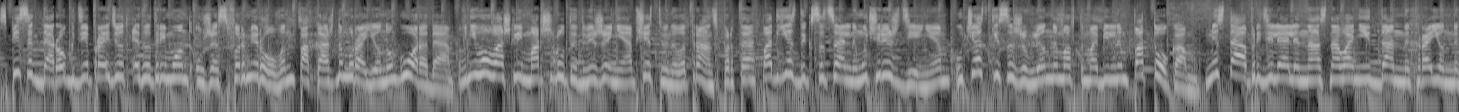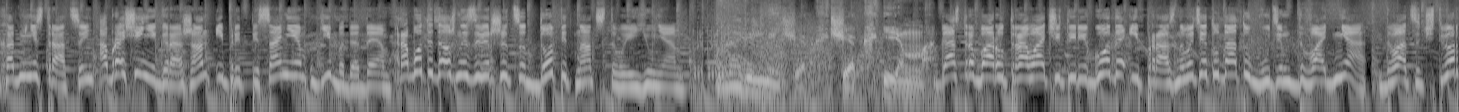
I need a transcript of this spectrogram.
Список дорог, где пройдет этот ремонт, уже сформирован по каждому району города. В него вошли маршруты движения общественного транспорта, подъезды к социальным учреждениям, участки с оживленным автомобильным потоком. Места определяли на основании данных районных администраций, обращений горожан и предписанием ГИБДД. Работы должны завершиться до 15 июня. Правильный чек. Check-in. Гастробару «Трава» 4 года и праздновать эту дату будем два дня – 24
